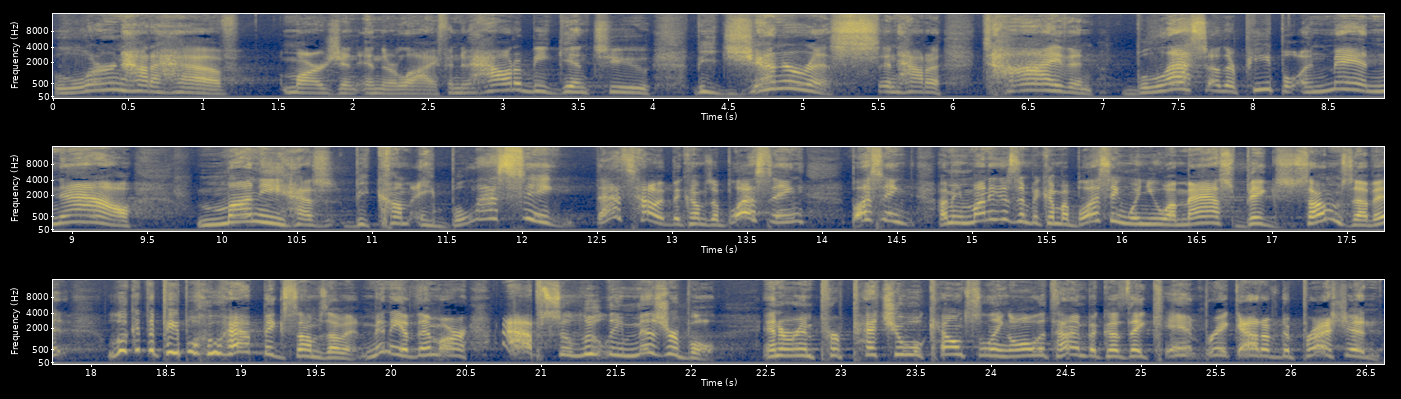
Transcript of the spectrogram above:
learn how to have margin in their life and how to begin to be generous and how to tithe and bless other people. And man, now money has become a blessing. That's how it becomes a blessing. Blessing, I mean, money doesn't become a blessing when you amass big sums of it. Look at the people who have big sums of it. Many of them are absolutely miserable and are in perpetual counseling all the time because they can't break out of depression.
